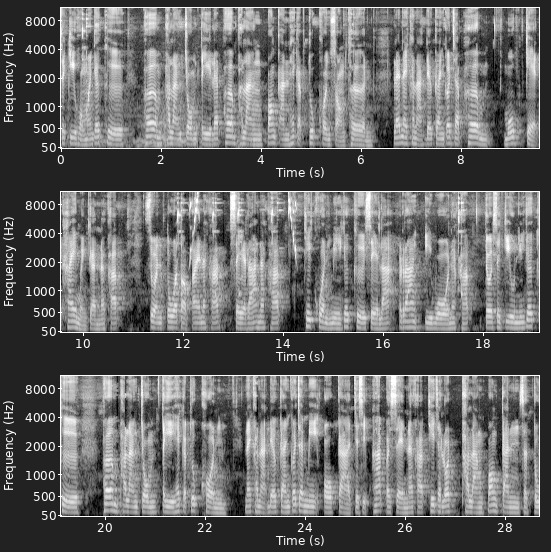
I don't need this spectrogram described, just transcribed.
สกิลของมันก็คือเพิ่มพลังโจมตีและเพิ่มพลังป้องกันให้กับทุกคน 2 เทิร์นและในขณะเดียวกันก็จะเพิ่ม มูฟเกตให้เหมือนกันนะครับ ส่วนตัวต่อไปนะครับเซระนะครับ ที่ควรมีก็คือเซระร่างอีโวนะครับ โดยสกิลนี้ก็คือเพิ่มพลังโจมตีให้กับทุกคน ในขณะเดียวกันก็จะมีโอกาส 75%นะครับ ที่จะลดพลังป้องกันศัตรู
